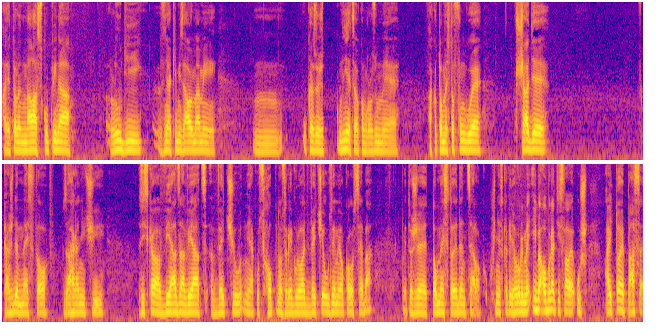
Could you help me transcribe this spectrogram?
a je to len malá skupina ľudí s nejakými záujmami, um, ukazuje, že nie celkom rozumie, ako to mesto funguje. Všade, v každé mesto v zahraničí získava viac a viac väčšiu nejakú schopnosť regulovať väčšie územie okolo seba, pretože to mesto je jeden celok. Už dneska, keď hovoríme iba o Bratislave, už aj to je pase.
